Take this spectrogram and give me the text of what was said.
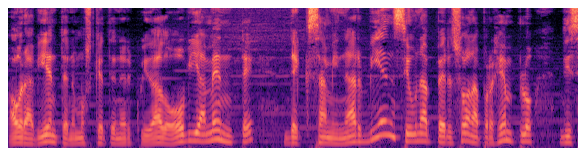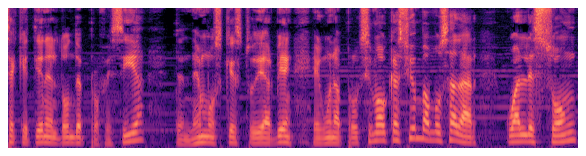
Ahora bien, tenemos que tener cuidado, obviamente, de examinar bien si una persona, por ejemplo, dice que tiene el don de profecía, tenemos que estudiar bien. En una próxima ocasión vamos a dar cuáles son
